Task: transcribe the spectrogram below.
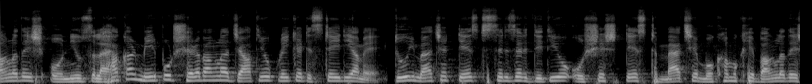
বাংলাদেশ ও নিউজিল্যান্ড। ঢাকার মিরপুর শেরেবাংলা জাতীয় ক্রিকেট স্টেডিয়ামে দুই ম্যাচের টেস্ট সিরিজের দ্বিতীয় ও শেষ টেস্ট ম্যাচে মুখোমুখি বাংলাদেশ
